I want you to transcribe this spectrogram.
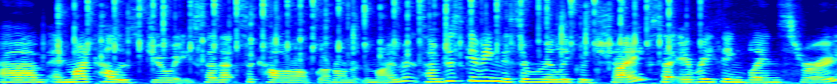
Um, and my colour's dewy, so that's the colour I've got on at the moment. So I'm just giving this a really good shake so everything blends through.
